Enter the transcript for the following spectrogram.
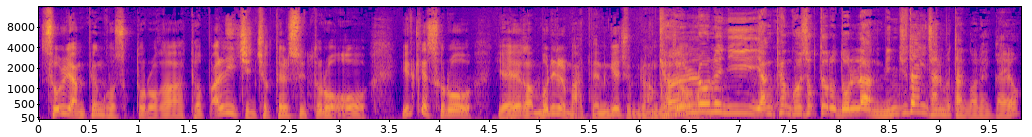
서울 양평 고속도로가 더 빨리 진척될 수 있도록 이렇게 서로 여야가 머리를 맞대는 게 중요한 거죠. 결론은 이 양평 고속도로 논란 민주당이 잘못한 거니까요.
